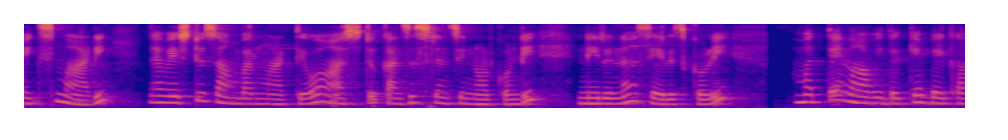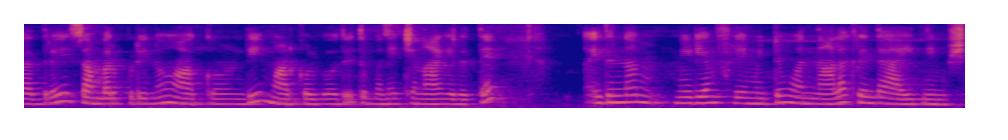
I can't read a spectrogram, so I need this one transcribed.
ಮಿಕ್ಸ್ ಮಾಡಿ ನಾವು ಎಷ್ಟು ಸಾಂಬಾರು ಮಾಡ್ತೀವೋ ಅಷ್ಟು ಕನ್ಸಿಸ್ಟೆನ್ಸಿ ನೋಡ್ಕೊಂಡು ನೀರನ್ನು ಸೇರಿಸ್ಕೊಳ್ಳಿ. ಮತ್ತು ನಾವು ಇದಕ್ಕೆ ಬೇಕಾದರೆ ಸಾಂಬಾರು ಪುಡಿನೂ ಹಾಕೊಂಡು ಮಾಡ್ಕೊಳ್ಬೋದು. ತುಂಬಾ ಚೆನ್ನಾಗಿರುತ್ತೆ. ಇದನ್ನು ಮೀಡಿಯಮ್ ಫ್ಲೇಮ್ ಇಟ್ಟು ಒಂದು ನಾಲ್ಕರಿಂದ ಐದು ನಿಮಿಷ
